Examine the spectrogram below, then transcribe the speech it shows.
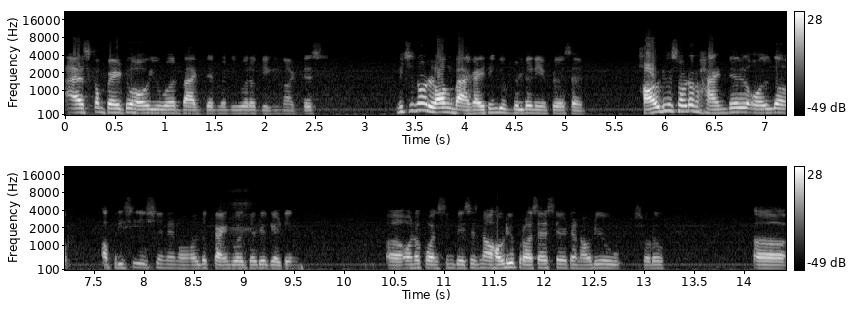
as compared to how you were back then when you were a gigging artist, which is not long back. I think you built a name for yourself. How do you sort of handle all the appreciation and all the kind words that you're getting uh, on a constant basis now? How do you process it and how do you sort of uh,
